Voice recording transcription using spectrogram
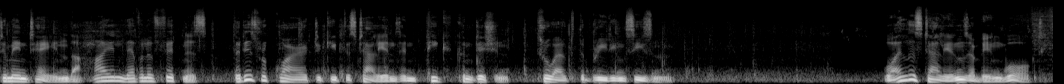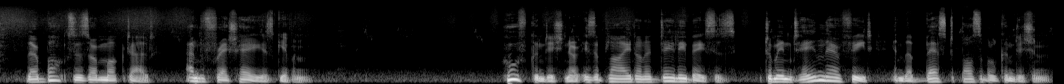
to maintain the high level of fitness that is required to keep the stallions in peak condition throughout the breeding season. While the stallions are being walked, their boxes are mucked out and fresh hay is given. Hoof conditioner is applied on a daily basis to maintain their feet in the best possible condition.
